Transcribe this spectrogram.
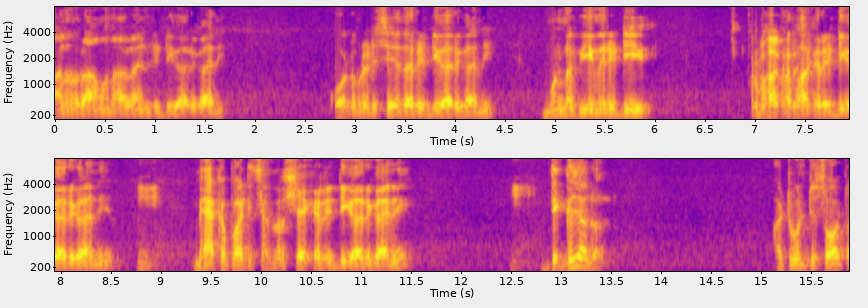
ఆనం రామనారాయణ రెడ్డి గారు కానీ కోటమిరెడ్డి శ్రీధర్ రెడ్డి గారు కానీ మొన్న వేమిరెడ్డి ప్రభాకర్ ప్రభాకర్ రెడ్డి గారు కానీ మేకపాటి చంద్రశేఖర్ రెడ్డి గారు కానీ దిగ్గజాలు. అటువంటి చోట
